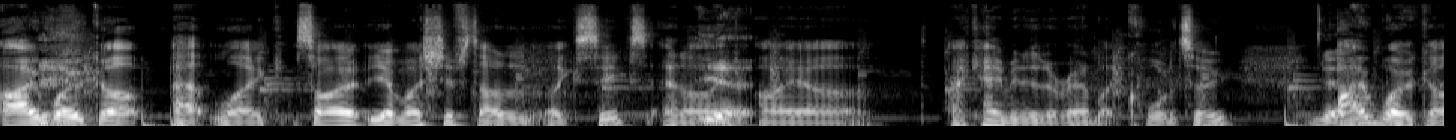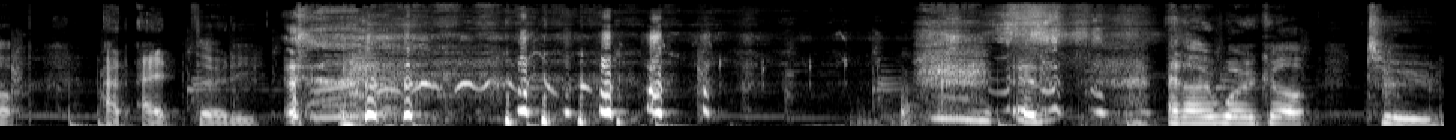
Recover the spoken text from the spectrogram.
I woke up at like so I, yeah my shift started at like six and i Yeah. i uh i came in at around like quarter two Yeah. I woke up at eight thirty, and, and I woke up to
